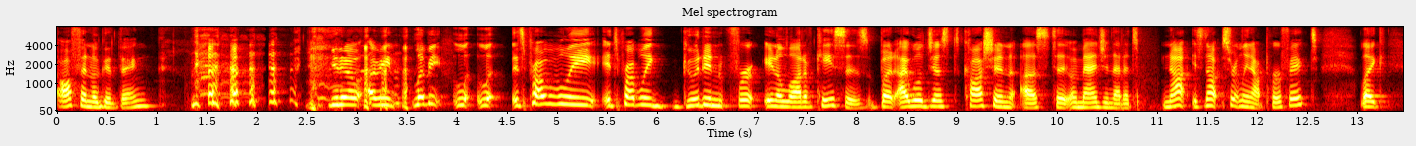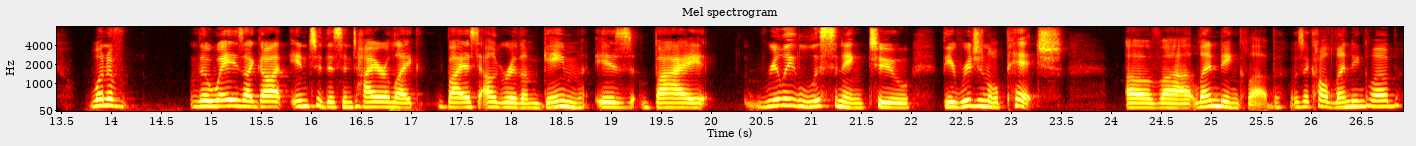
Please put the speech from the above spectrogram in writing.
often a good thing. you know, I mean, let me. L- l- it's probably it's probably good in for in a lot of cases, but I will just caution us to imagine that it's not. It's not certainly not perfect. Like one of the ways I got into this entire like biased algorithm game is by really listening to the original pitch of uh, Lending Club. Was it called Lending Club?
